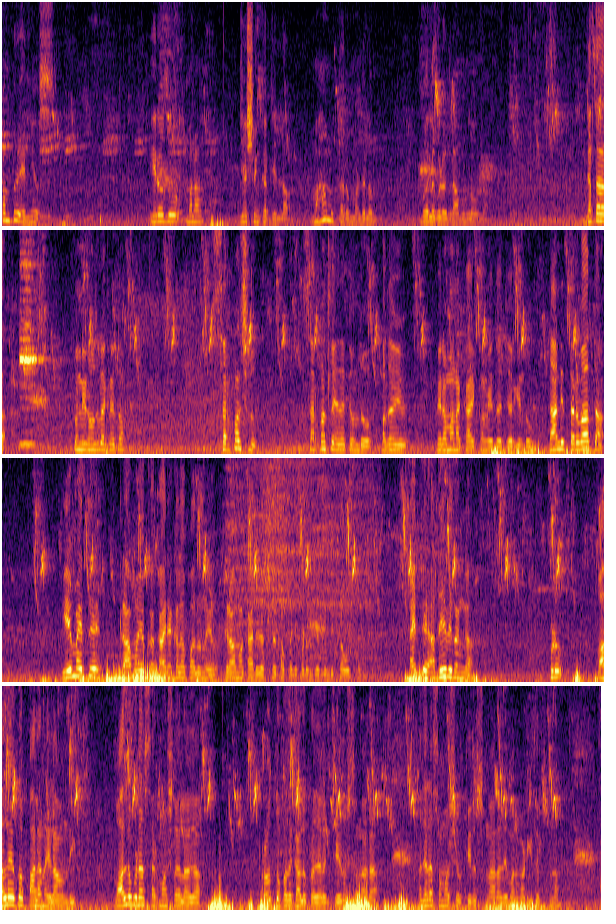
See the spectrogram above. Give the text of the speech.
Welcome to L news. ఈరోజు మనం జయశంకర్ జిల్లా మహాముత్తారం మండలం బోర్లగూడెం గ్రామంలో ఉన్నాం. గత కొన్ని రోజుల క్రితం సర్పంచ్లు సర్పంచ్లు ఏదైతే ఉందో పదవి విరమణ కార్యక్రమం ఏదైతే జరిగిందో దాని తర్వాత ఏమైతే గ్రామ యొక్క కార్యకలాపాలు ఉన్నాయో గ్రామ కార్యదర్శులకు అప్పచెప్పడం జరిగింది ప్రభుత్వం. అయితే అదేవిధంగా ఇప్పుడు వాళ్ళ యొక్క పాలన ఎలా ఉంది? వాళ్ళు కూడా సర్పంచ్లలాగా ప్రభుత్వ పథకాలు ప్రజలకు చేరుస్తున్నారా? ప్రజల సమస్యలు తీరుస్తున్నారా అదే మనం అడిగి తెలుసుకుందాం.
